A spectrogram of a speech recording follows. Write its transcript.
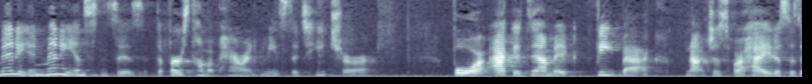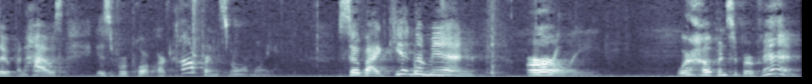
many in many instances, the first time a parent meets the teacher, for academic feedback, not just for, hey, this is open house, is report card conference normally. So by getting them in early, we're hoping to prevent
